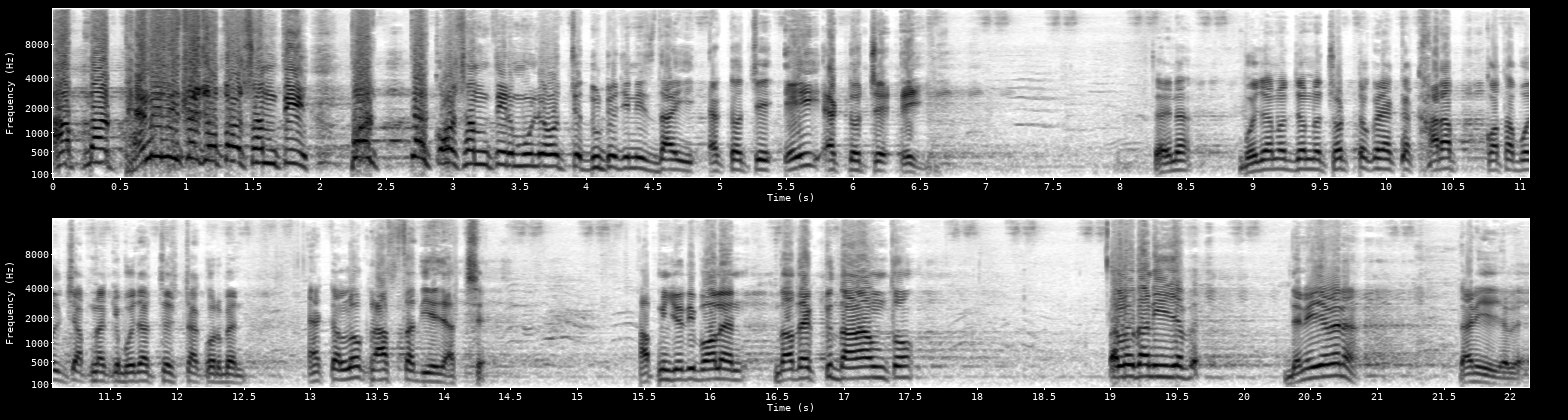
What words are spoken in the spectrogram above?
আপনার ফ্যামিলিতে যত অশান্তি, প্রত্যেক অশান্তির মূলে হচ্ছে দুটো জিনিস দায়ী, একটা হচ্ছে এই, একটা হচ্ছে এই। তাই না? বোঝানোর জন্য ছোট্ট করে একটা খারাপ কথা বলছি, আপনাকে বোঝার চেষ্টা করবেন। একটা লোক রাস্তা দিয়ে যাচ্ছে। আপনি যদি বলেন, দাদা, একটু দাঁড়ান তো। তাহলে দাঁড়িয়ে যাবে। দাঁড়িয়ে যাবে না? দাঁড়িয়ে যাবে।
